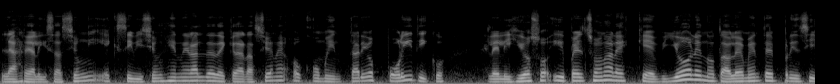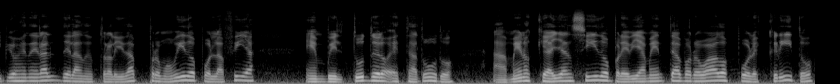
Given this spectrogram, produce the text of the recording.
la realización y exhibición general de declaraciones o comentarios políticos, religiosos y personales que violen notablemente el principio general de la neutralidad promovido por la FIA en virtud de los estatutos, a menos que hayan sido previamente aprobados por escrito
